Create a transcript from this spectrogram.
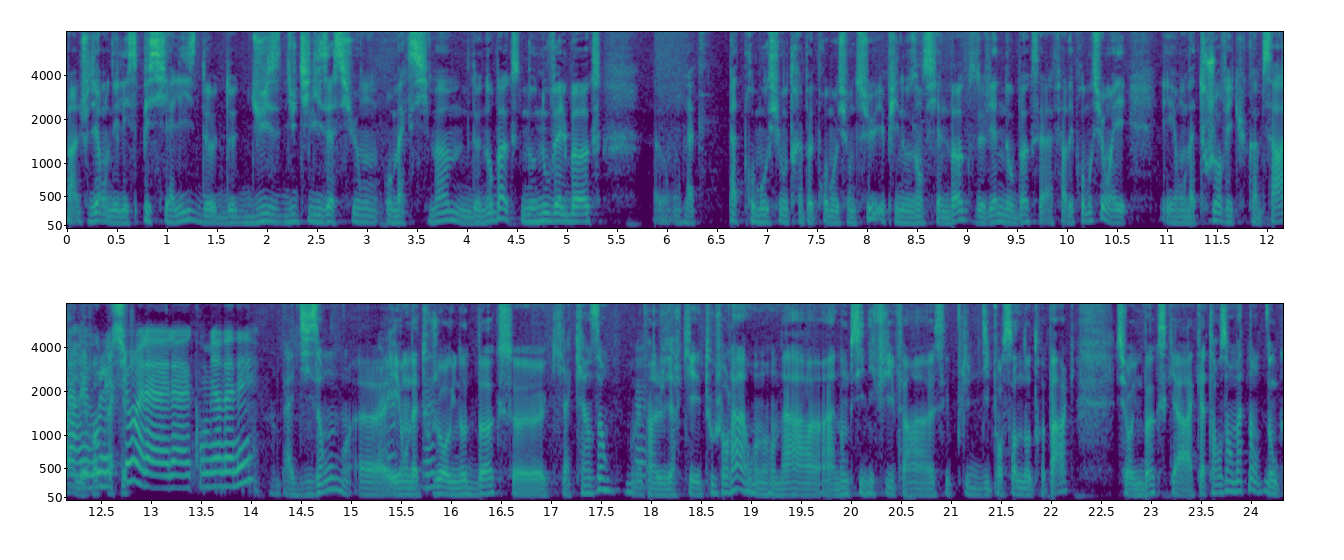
Enfin, je veux dire, on est les spécialistes d'utilisation de, au maximum de nos box. Nos nouvelles box, euh, on pas de promotion ou très peu de promotion dessus. Et puis nos anciennes box deviennent nos box à faire des promotions. Et, et on a toujours vécu comme ça. La révolution, elle a, elle a, combien d'années? Bah, 10 ans. Euh, ouais. Et on a toujours une autre box euh, qui a 15 ans. Ouais. Enfin, je veux dire, qui est toujours là. On, on a un nombre significatif. Enfin, c'est plus de 10% de notre parc sur une box qui a 14 ans maintenant. Donc,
